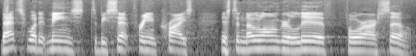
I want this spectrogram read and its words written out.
That's what it means to be set free in Christ is to no longer live for ourselves.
